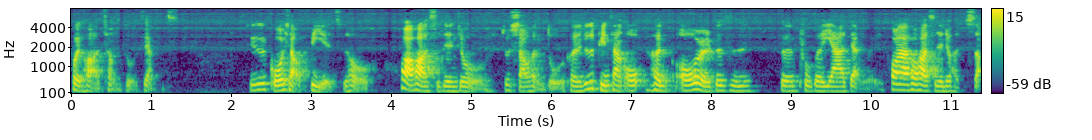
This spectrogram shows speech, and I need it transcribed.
绘画创作这样子。其实国小毕业之后，画画时间就就少很多，可能就是平常偶很偶尔就是可能涂个鸦这样。后来画画时间就很少，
